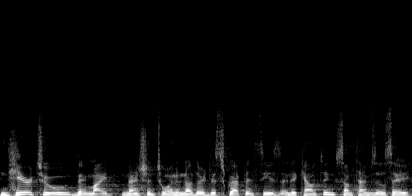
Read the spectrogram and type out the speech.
and here too, they might mention to one another discrepancies in accounting. Sometimes they'll say,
